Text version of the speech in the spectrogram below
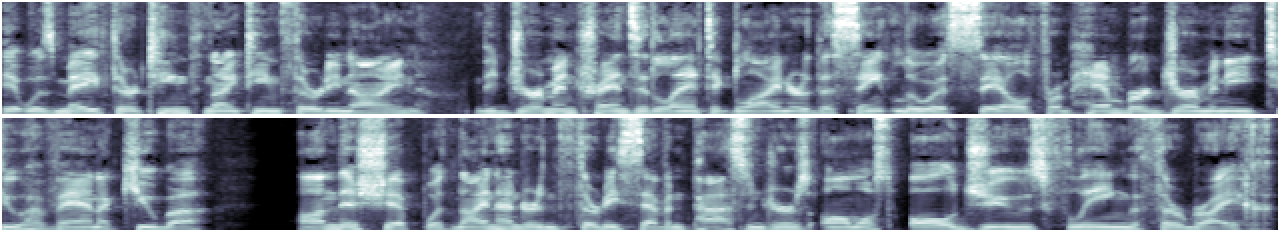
It was May 13, 1939. The German transatlantic liner the St. Louis sailed from Hamburg, Germany to Havana, Cuba. On this ship was 937 passengers, almost all Jews fleeing the Third Reich.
